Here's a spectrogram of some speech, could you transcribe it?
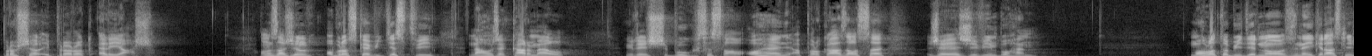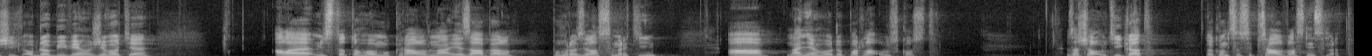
prošel i prorok Eliáš. On zažil obrovské vítězství na hoře Karmel, když Bůh seslal oheň a prokázal se, že je živým Bohem. Mohlo to být jedno z nejkrásnějších období v jeho životě, ale místo toho mu královna Jezábel pohrozila smrtí a na něho dopadla úzkost. Začal utíkat, dokonce si přál vlastní smrt.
